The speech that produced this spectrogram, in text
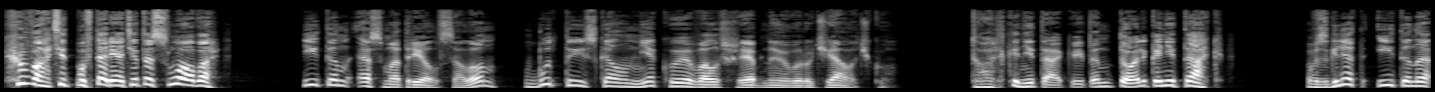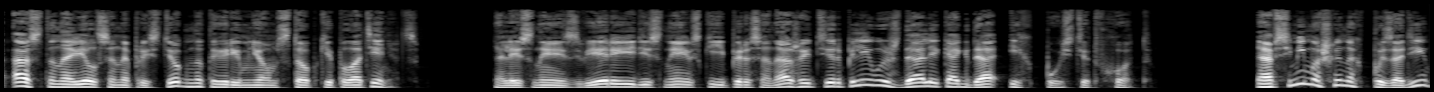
«Хватит повторять это слово!» Итан осмотрел салон, будто искал некую волшебную выручалочку. «Только не так, Итан, только не так!» Взгляд Итана остановился на пристегнутой ремнем стопке полотенец. Лесные звери и диснеевские персонажи терпеливо ждали, когда их пустят в ход. А в семи машинах позади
